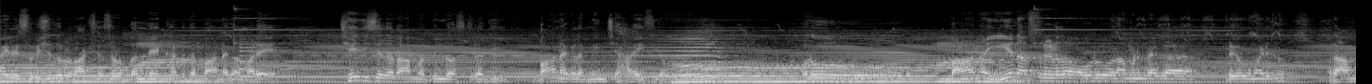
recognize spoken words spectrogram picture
ಮೇಲೆ ಸುರಿಸಿದರು ರಾಕ್ಷಸರು ಬಲ್ಲೆ ಕಡಿದ ಬಾಣಗಳ ಮಳೆ. ಛೇದಿಸಿದ ರಾಮ ಬಿಲ್ಲು ಅಸ್ತ್ರದಿ ಬಾಣಗಳ ಮಿಂಚಿ ಹಾಯಿಸಿ ಅವರು ಬಾಣ ಏನು ಅಸ್ತ್ರಗಳದ ಅವರು ರಾಮನ ಪ್ರಯೋಗ ಮಾಡಿದರು. ರಾಮ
